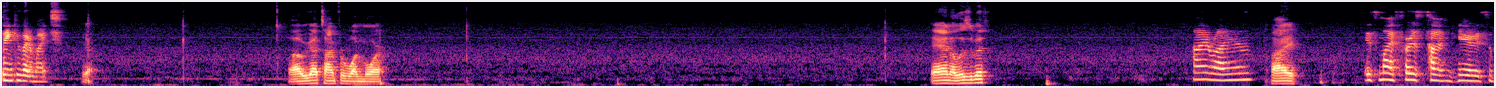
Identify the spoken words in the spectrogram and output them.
Thank you very much. Uh, we got time for one more and elizabeth Hi, Ryan. hi It's my first time here. It's a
